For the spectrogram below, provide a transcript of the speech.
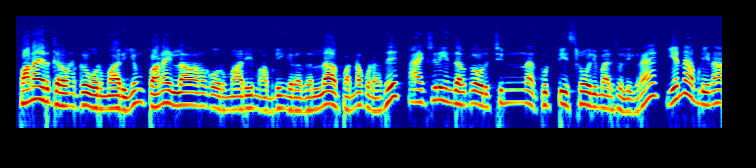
பணம் இருக்கிறவனுக்கு ஒரு மாதிரியும் பணம் இல்லாதவனுக்கு ஒரு மாதிரியும் அப்படிங்கிறதெல்லாம் பண்ணக்கூடாது. ஆக்சுவலி இந்த இடத்துல ஒரு சின்ன குட்டி ஸ்டோரி மாதிரி சொல்லிக்கிறேன். என்ன அப்படின்னா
